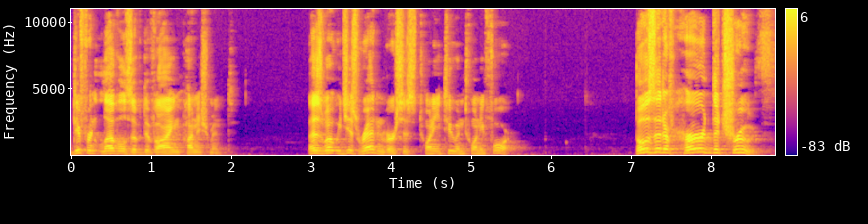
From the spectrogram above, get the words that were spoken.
different levels of divine punishment. That is what we just read in verses 22 and 24. Those that have heard the truth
